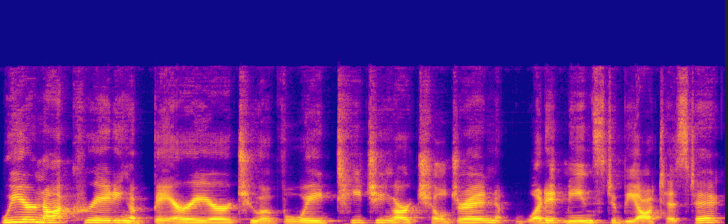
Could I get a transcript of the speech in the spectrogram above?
We are not creating a barrier to avoid teaching our children what it means to be autistic.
